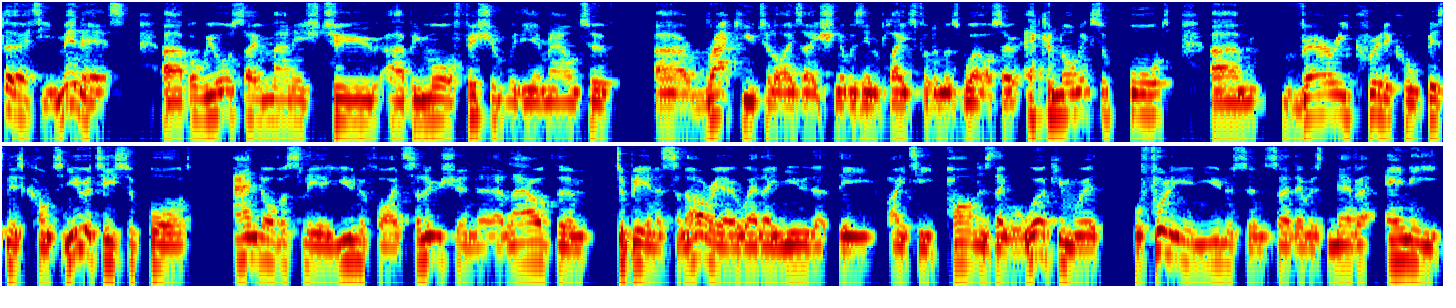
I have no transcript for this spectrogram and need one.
30 minutes, uh, but we also managed to uh, be more efficient with the amount of uh, rack utilization that was in place for them as well. So economic support, um, very critical business continuity support, and obviously a unified solution that allowed them to be in a scenario where they knew that the IT partners they were working with were fully in unison. So there was never any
